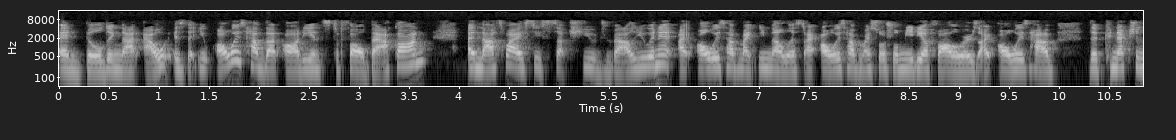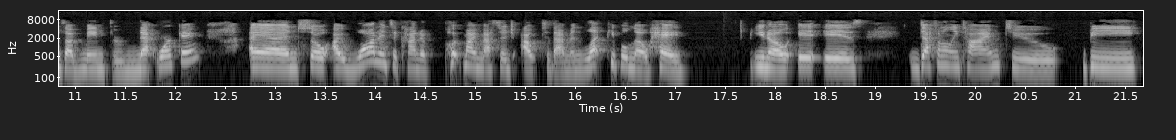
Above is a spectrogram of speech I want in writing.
and building that out is that you always have that audience to fall back on. And that's why I see such huge value in it. I always have my email list, I always have my social media followers, I always have the connections I've made through networking. And so I wanted to kind of put my message out to them and let people know hey, you know, it is definitely time to be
